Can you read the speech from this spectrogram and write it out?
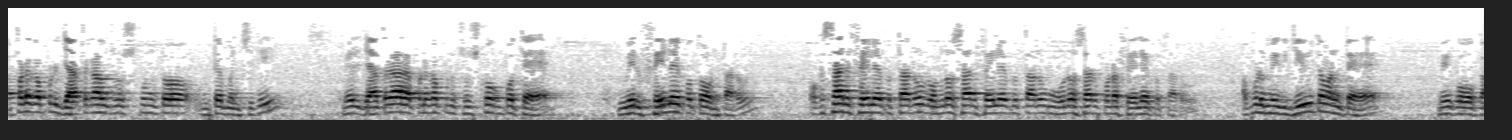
ఎప్పటికప్పుడు జాతకాలు చూసుకుంటూ ఉంటే మంచిది మీరు జాతకాలు ఎప్పటికప్పుడు చూసుకోకపోతే మీరు ఫెయిల్ అయిపోతూ ఉంటారు ఒకసారి ఫెయిల్ అయిపోతారు రెండోసారి ఫెయిల్ అయిపోతారు మూడోసారి కూడా ఫెయిల్ అయిపోతారు అప్పుడు మీకు జీవితం అంటే మీకు ఒక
